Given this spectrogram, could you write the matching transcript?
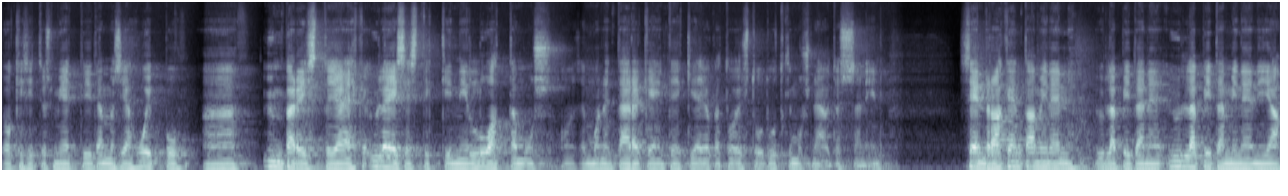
Toki sitten jos miettii tämmöisiä huippuympäristöjä ehkä yleisestikin, niin luottamus on semmoinen tärkein tekijä, joka toistuu tutkimusnäytössä, niin sen rakentaminen, ylläpitäminen, ja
